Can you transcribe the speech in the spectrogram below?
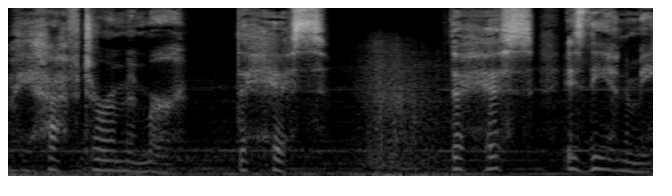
I have to remember the hiss. The hiss is the enemy.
